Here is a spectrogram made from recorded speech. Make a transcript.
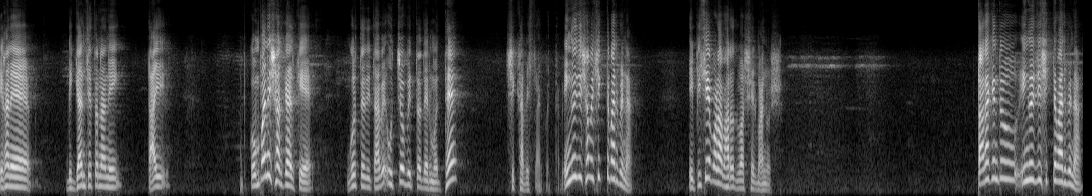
এখানে বিজ্ঞান চেতনা নেই। তাই কোম্পানি সরকারকে গুরুত্ব দিতে হবে, উচ্চবিত্তদের মধ্যে শিক্ষা বিস্তার করতে হবে। ইংরেজি সবাই শিখতে পারবে না। এই পিছিয়ে পড়া ভারতবর্ষের মানুষ। তারা কিন্তু ইংরেজি শিখতে পারবে না।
